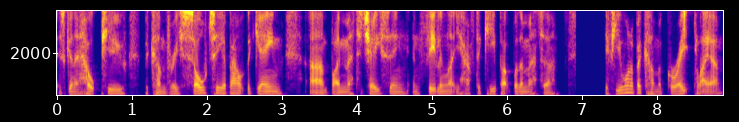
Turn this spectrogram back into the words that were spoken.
It's going to help you become very salty about the game um, by meta chasing and feeling like you have to keep up with a meta. If you want to become a great player,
